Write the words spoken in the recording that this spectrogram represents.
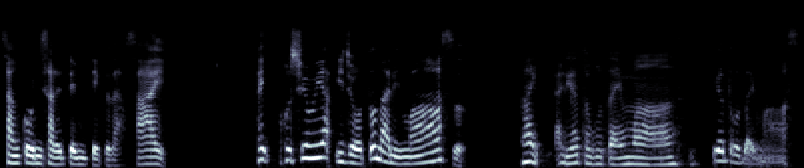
参考にされてみてください。はい。星読みは以上となります。はい、ありがとうございます。ありがとうございます。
